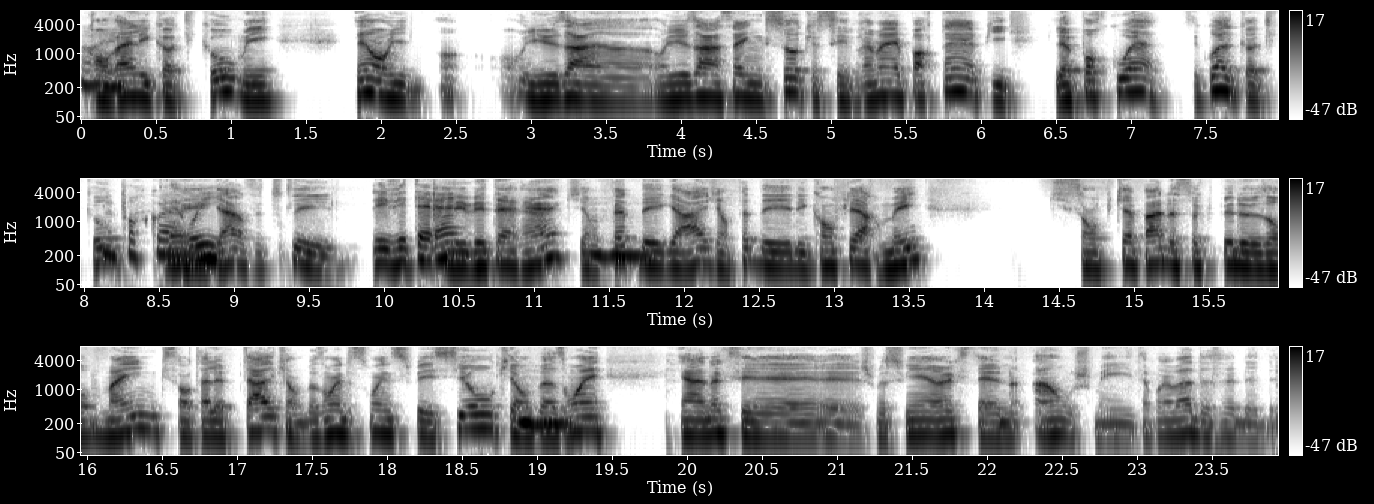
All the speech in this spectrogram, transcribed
Ouais. vend les coquelicots, mais on, on, on lui en- on lui enseigne ça, que c'est vraiment important. Puis le pourquoi, c'est quoi le coquelicot? Le pourquoi? Ben Ben, oui. Regarde, c'est tous les, Les vétérans. les vétérans qui ont Mhm. fait des guerres, qui ont fait des, des conflits armés, qui sont plus capables de s'occuper d'eux autres mêmes, qui sont à l'hôpital, qui ont besoin de soins spéciaux, qui ont Mhm. besoin. Il y en a que c'est. euh, je me souviens un qui c'était une hanche, mais il était pas capable de. de- de-.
